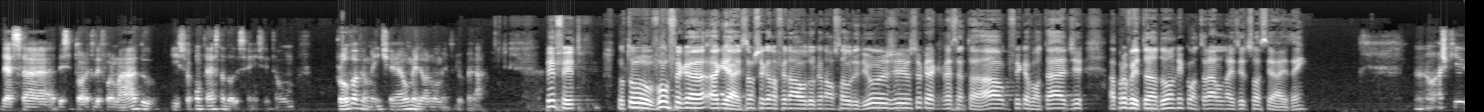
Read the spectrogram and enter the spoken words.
dessa, desse tórax deformado, isso acontece na adolescência. Então, provavelmente é o melhor momento de operar. Perfeito. Doutor Wolfgang Aguiar, estamos chegando ao final do canal Saúde de hoje. O senhor quer acrescentar algo? Fique à vontade. Aproveitando, onde encontrá-lo nas redes sociais, hein? Não, acho que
